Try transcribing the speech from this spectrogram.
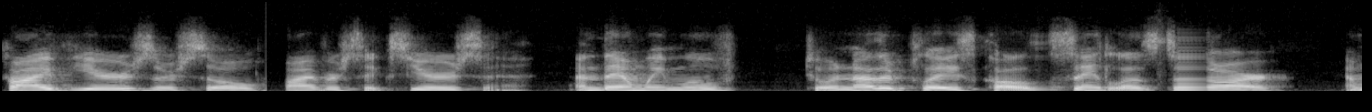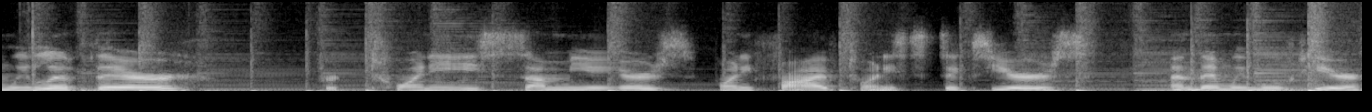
five years or so, five or six years, and then we moved to another place called Saint Lazare, and we lived there for 20 some years 25 26 years and then we moved here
